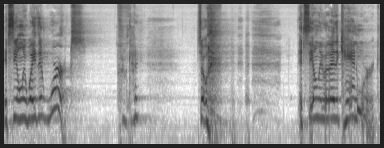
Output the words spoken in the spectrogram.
it's the only way that works. Okay? So, it's the only way that can work.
